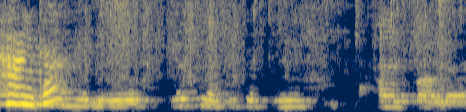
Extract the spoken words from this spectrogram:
हा ना लसणाची चटणी हळद पावडर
